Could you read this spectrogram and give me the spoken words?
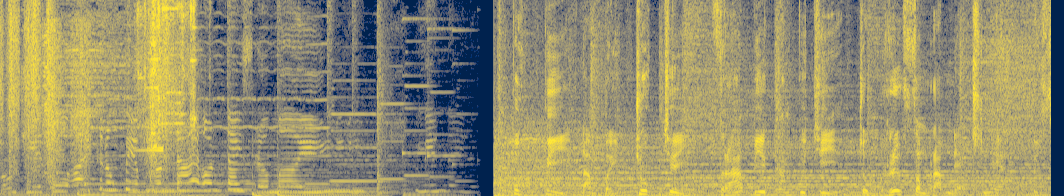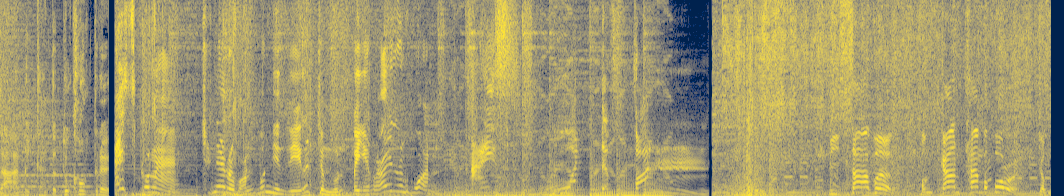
បងជាតួឯកក្នុងភាពយន្តដែរអូនតែងស្រមៃមានន័យលើពុកពីរដើម្បីជោគជ័យត្រាបៀរកម្ពុជាជំរឿសសម្រាប់អ្នកឈ្នះពិសាដោយការទទួលខុសត្រូវអេសកូឡាឈ្នះរង្វាន់បុណ្យនារីចំនួន300រង្វាន់ Ice what the fun ពិសាវើកបង្កើនធម៌ពលជំ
